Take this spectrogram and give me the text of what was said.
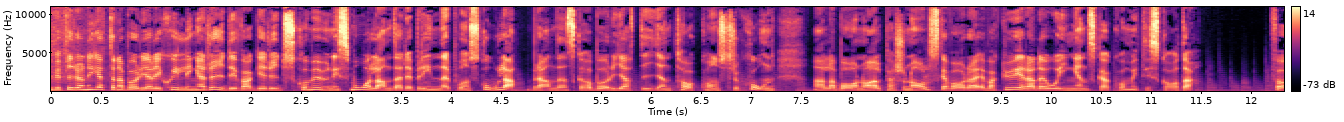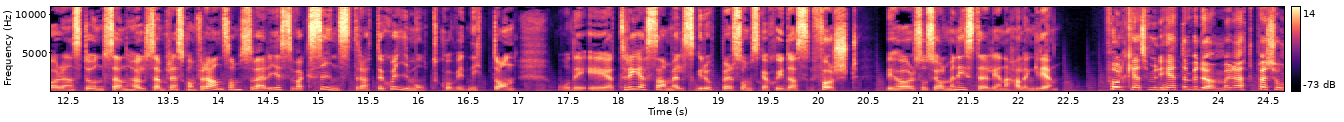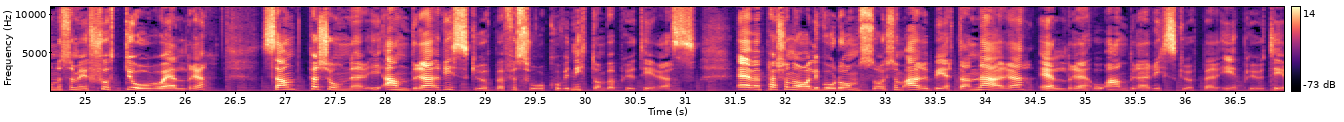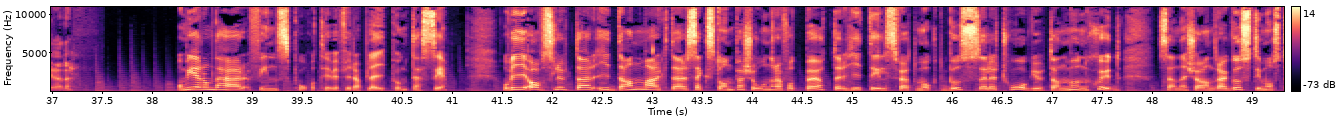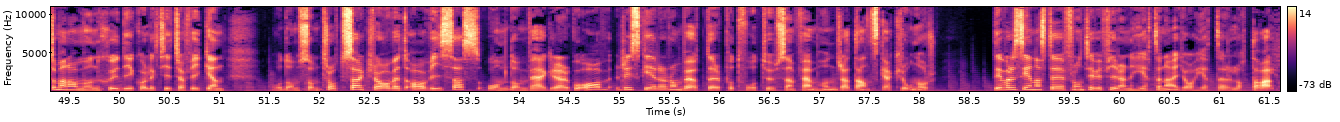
TV4-nyheterna börjar i Skillingaryd i Vaggeryds kommun i Småland där det brinner på en skola. Branden ska ha börjat i en takkonstruktion. Alla barn och all personal ska vara evakuerade och ingen ska ha kommit till skada. För en stund sen hölls en presskonferens om Sveriges vaccinstrategi mot covid-19. Och det är tre samhällsgrupper som ska skyddas först. Vi hör socialminister Lena Hallengren. Folkhälsomyndigheten bedömer att personer som är 70 år och äldre samt personer i andra riskgrupper för svår covid-19 bör prioriteras. Även personal i vård och omsorg som arbetar nära äldre och andra riskgrupper är prioriterade. Och mer om det här finns på tv4play.se. Och vi avslutar i Danmark där 16 personer har fått böter hittills för att de åkt buss eller tåg utan munskydd. Sen den 22 augusti måste man ha munskydd i kollektivtrafiken och de som trotsar kravet avvisas och om de vägrar gå av riskerar de böter på 2 500 danska kronor. Det var det senaste från TV4 Nyheterna. Jag heter Lotta Wall.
